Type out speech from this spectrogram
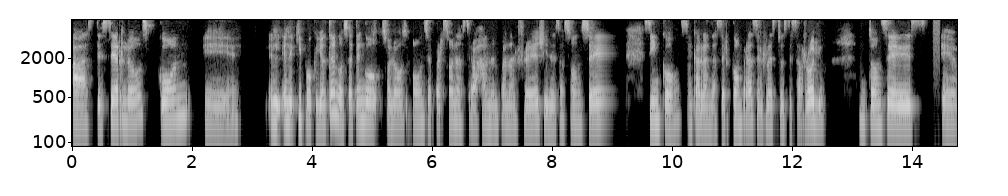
abastecerlos con eh, el, equipo que yo tengo. O sea, tengo solo 11 personas trabajando en Panel Fresh y de esas 11, 5 se encargan de hacer compras, el resto es desarrollo. Entonces, eh,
